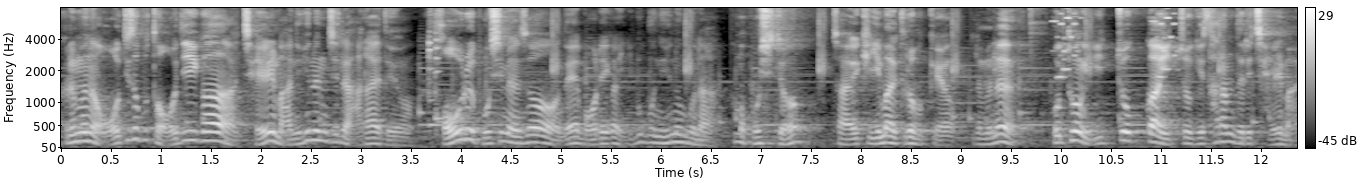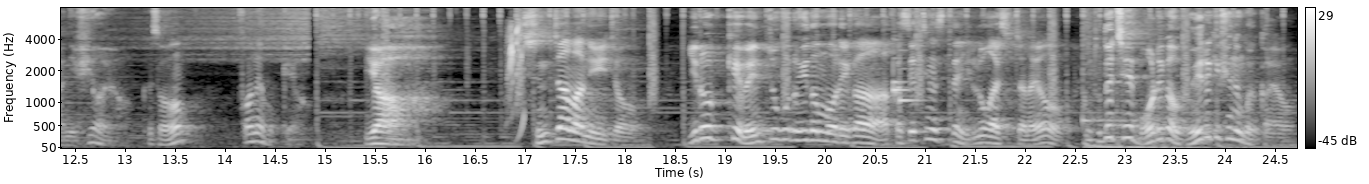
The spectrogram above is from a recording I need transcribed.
그러면 어디서부터 어디가 제일 많이 휘는지를 알아야 돼요. 거울을 보시면서 내 머리가 이 부분이 휘는구나. 한번 보시죠. 자, 이렇게 이마를 들어볼게요. 그러면은 보통 이쪽과 이쪽이 사람들이 제일 많이 휘어요. 그래서 꺼내볼게요. 이야, 진짜 많이 휘죠? 이렇게 왼쪽으로 휘던 머리가 아까 세팅했을 땐 일로 가 있었잖아요. 그럼 도대체 머리가 왜 이렇게 휘는 걸까요?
